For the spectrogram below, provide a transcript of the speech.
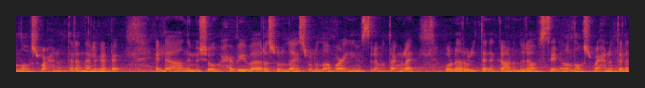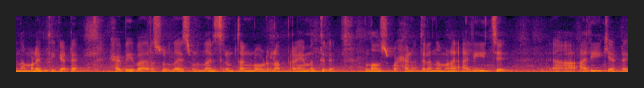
അള്ളാഹു സുബ്ഹാനഹു തആല നൽകട്ടെ. എല്ലാ നിമിഷവും ഹബീബ റസൂലുള്ളാഹി സ്വല്ലല്ലാഹു അലൈഹി വസല്ലമ തങ്ങളെ ഉണർവിൽ തന്നെ കാണുന്ന ഒരു അവസ്ഥയിൽ അള്ളാഹു സുബ്ഹാനഹു തആല നമ്മളെ എത്തിക്കട്ടെ. ഹബീബ റസൂലുള്ളാഹി സ്വല്ലല്ലാഹു അലൈഹി വസല്ലം തങ്ങളോടുള്ള പ്രേമത്തിൽ അള്ളാഹു സുബ്ഹാനഹു തആല നമ്മളെ അലിയിച്ച് അലിയിക്കട്ടെ.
